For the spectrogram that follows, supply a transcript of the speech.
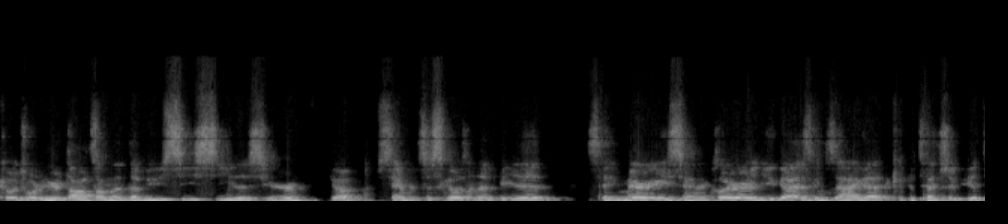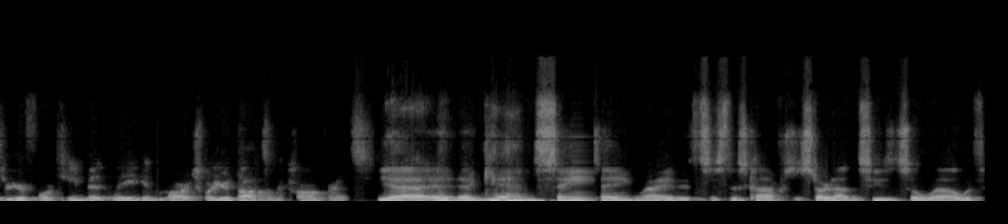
Coach, what are your thoughts on the WCC this year? You have San Francisco's undefeated, St. Mary, Santa Clara, you guys, Gonzaga. It could potentially be a three or 14 bid league in March. What are your thoughts on the conference? Yeah, again, same thing, right? It's just this conference has started out the season so well with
